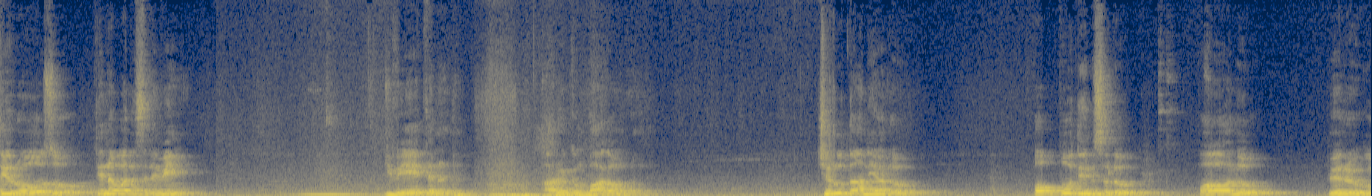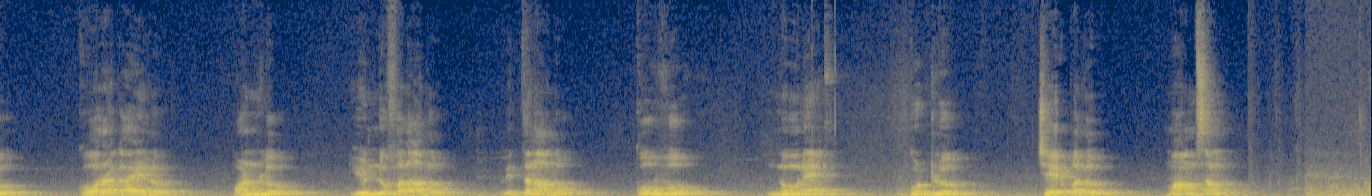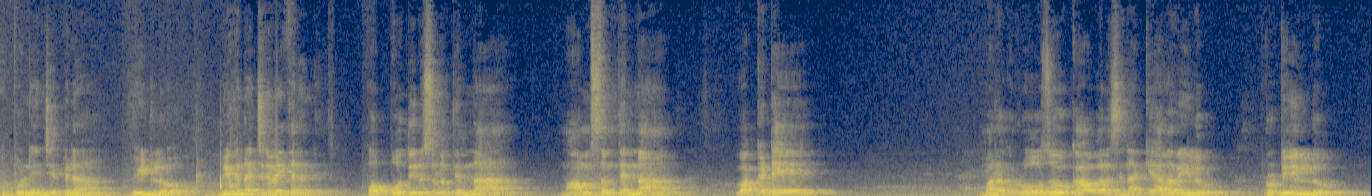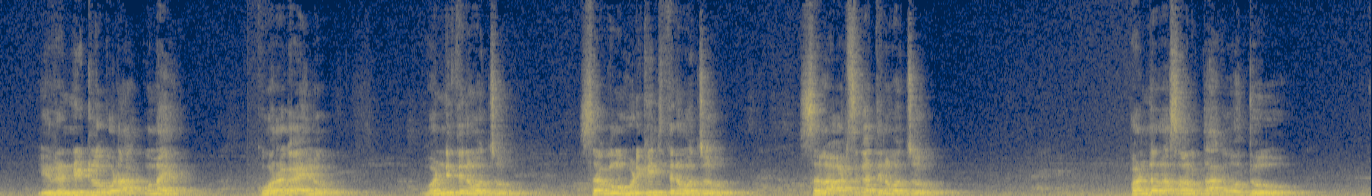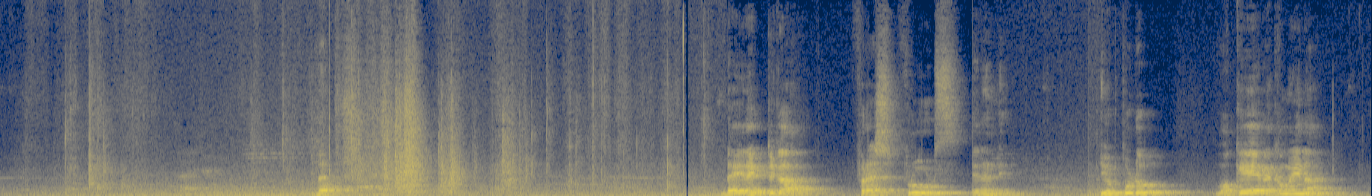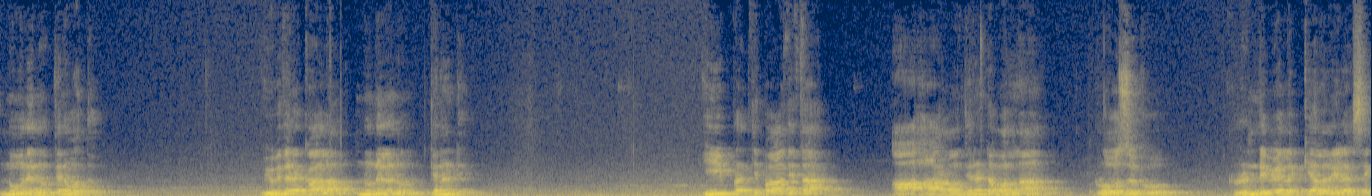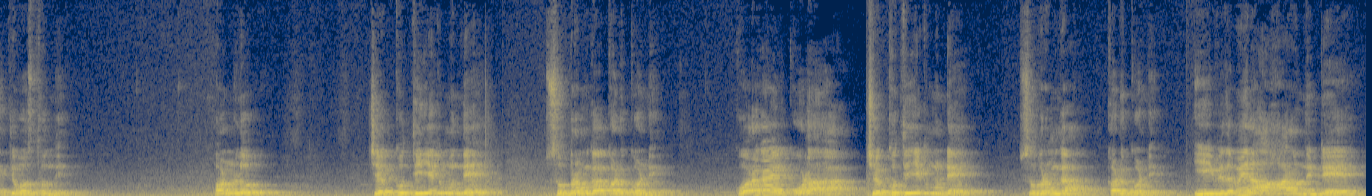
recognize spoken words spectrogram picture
ప్రతిరోజు తినవలసినవి. ఇవే తినండి. ఆరోగ్యం బాగా ఉంటుంది. చిరుధాన్యాలు పప్పు దినుసులు పాలు పెరుగు కూరగాయలు పండ్లు ఎండు ఫలాలు విత్తనాలు కొవ్వు నూనె గుడ్లు చేపలు మాంసం. ఇప్పుడు నేను చెప్పిన వీటిలో మీకు నచ్చినవే తినండి. పప్పు దినుసులు తిన్నా మాంసం తిన్నా ఒక్కటే మనకు రోజు కావలసిన క్యాలరీలు ప్రోటీన్లు ఈ రెండిట్లో కూడా ఉన్నాయి. కూరగాయలు వండి తినవచ్చు సగం ఉడికించి తినవచ్చు సలాడ్స్గా తినవచ్చు పండ్ల రసాలు తాగవద్దు. డైరెక్ట్గా ఫ్రెష్ ఫ్రూట్స్ తినండి. ఎప్పుడు ఒకే రకమైన నూనెను తినవద్దు. వివిధ రకాల నూనెలను తినండి. ఈ ప్రతిపాదిత ఆహారం తినటం వల్ల రోజుకు రెండు వేల క్యాలరీల శక్తి వస్తుంది. పండ్లు చెక్కు తీయక ముందే శుభ్రంగా కడుక్కోండి. కూరగాయలు కూడా చెక్కు తీయకముందే శుభ్రంగా కడుక్కోండి. ఈ విధమైన ఆహారం తింటే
